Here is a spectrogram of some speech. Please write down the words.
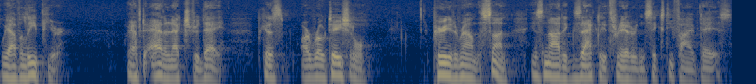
we have a leap year. We have to add an extra day because our rotational period around the sun is not exactly 365 days.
